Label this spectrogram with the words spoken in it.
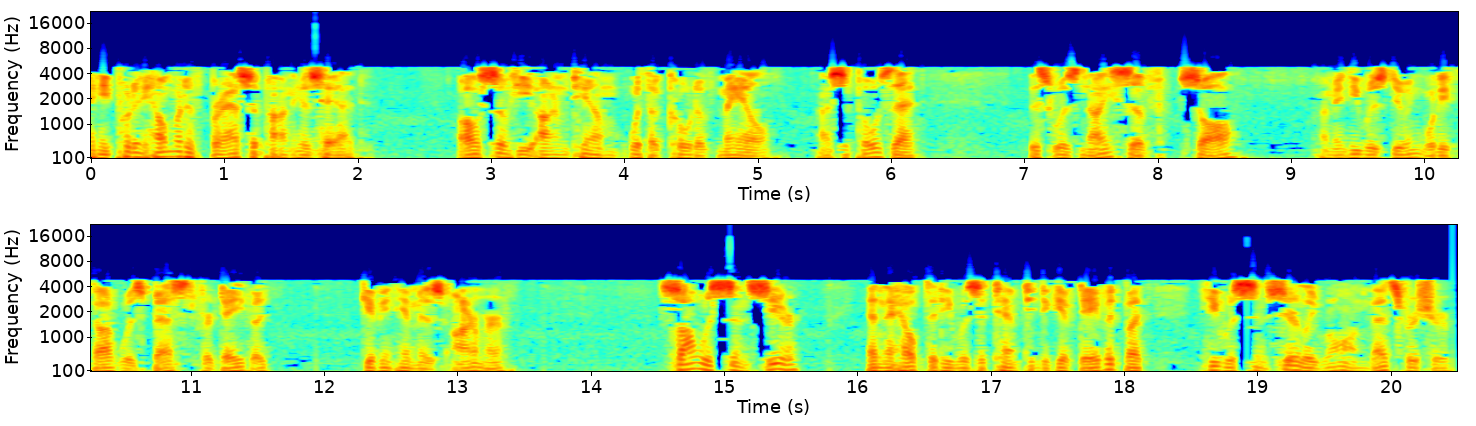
and he put a helmet of brass upon his head. Also he armed him with a coat of mail I suppose that this was nice of Saul. I mean, he was doing what he thought was best for David, giving him his armor. Saul was sincere in the help that he was attempting to give David, but he was sincerely wrong, that's for sure.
